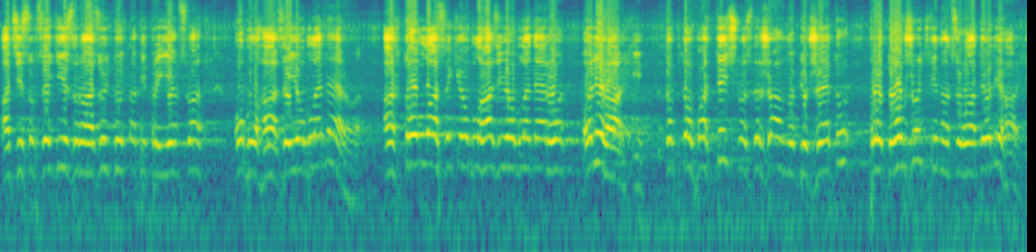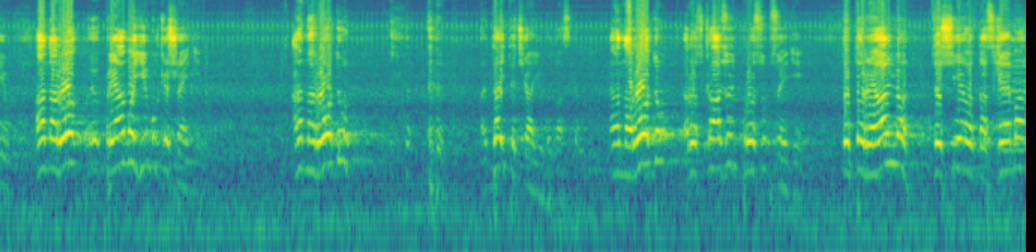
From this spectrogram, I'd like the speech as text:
А ці субсидії зразу йдуть на підприємства облгази і обленерго. А хто власники облгазів і обленерго? Олігархи. Тобто фактично з державного бюджету продовжують фінансувати олігархів, а народ е, прямо їм у кишені. А народу дайте чаю, будь ласка. А народу розказують про субсидії. Тобто, реально, це ще одна схема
